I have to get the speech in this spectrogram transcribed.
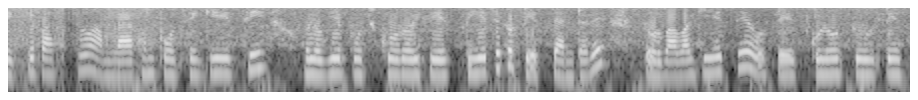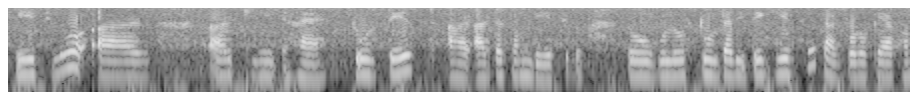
দেখতে পাচ্ছ? আমরা এখন পৌঁছে গিয়েছি। হলো গিয়ে পুচকুর ওই টেস্ট দিয়েছে তো টেস্ট সেন্টারে তোর বাবা গিয়েছে, ওর টেস্টগুলো স্টুল টেস্ট দিয়েছিল আর আর কি হ্যাঁ স্টুল টেস্ট আর আল্ট্রাসাউন্ড দিয়েছিল। তো ওগুলো স্টুলটা দিতে গিয়েছে, তারপর ওকে এখন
